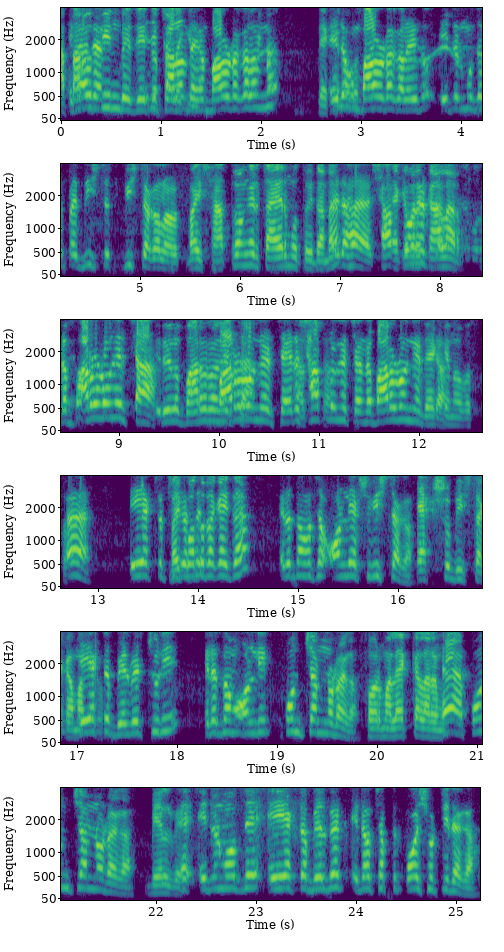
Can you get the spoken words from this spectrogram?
আর তারাও চিনবে যে এটা চলে কালার। দেখেন বারোটা কালার না? এরকম অবস্থা। বারোটা কালার এটার মধ্যে প্রায় বিশটা বিশটা কালার আছে। ভাই সাত রঙের চায়ের মতো এটা না? এটা হ্যাঁ সাত রঙের কালার এটা বারো রঙের চা। এটা হলো বারো রঙের বারো চা। রঙের চা। এটা সাত আচ্ছা। রঙের চা এটা বারো রঙের চা। দেখেন অবস্থা। হ্যাঁ এই একটা ভাই কত টাকা এটা? এটার দাম হচ্ছে অনলি একশো বিশ টাকা। একশো বিশ টাকা এই একটা ভেলভেট চুরি এটার দাম অনলি পঞ্চান্ন টাকা। ফর্মাল এক মধ্যে। হ্যাঁ পঞ্চান্ন টাকা। বেলভেট এটার মধ্যে এই একটা ভেলভেট এটা হচ্ছে আপনার পঁয়ষট্টি টাকা।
